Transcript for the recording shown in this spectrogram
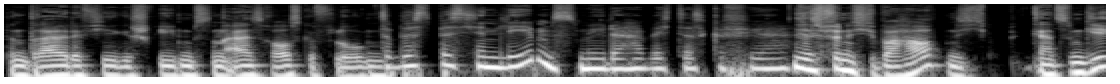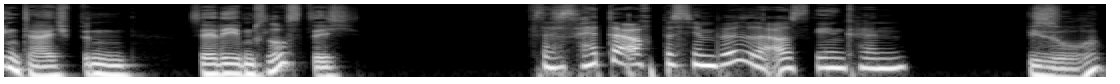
Dann drei oder vier geschrieben, ist dann alles rausgeflogen. Du bist ein bisschen lebensmüde, habe ich das Gefühl. Das finde ich überhaupt nicht. Ganz im Gegenteil, ich bin sehr lebenslustig. Das hätte auch ein bisschen böse ausgehen können. Wieso?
